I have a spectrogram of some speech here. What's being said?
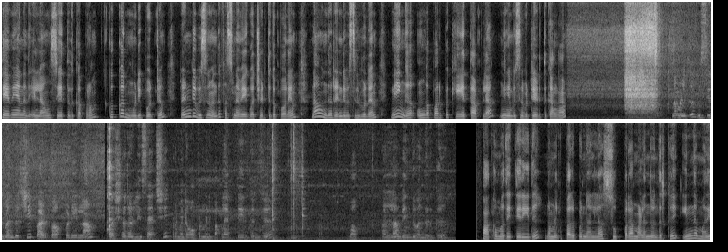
தேவையானது எல்லாம் சேர்த்ததுக்கப்புறம் குக்கர் மூடி போட்டு ரெண்டு விசில் வந்து ஃபஸ்ட் நான் வேக வச்சு எடுத்துக்க போகிறேன் நான் வந்து ரெண்டு விசில் விடுறேன். நீங்கள் உங்கள் பருப்புக்கு ஏற்றாப்பில் நீங்கள் விசில் விட்டு எடுத்துக்கோங்க. நம்மளுக்கு விசில் வந்துடுச்சு அடுப்பு ஆஃப் பண்ணிடலாம். ப்ரெஷர் ரிலீஸ் ஆயிடுச்சு. அப்புறமேட்டு ஓப்பன் பண்ணி பார்க்கலாம் எப்படி இருக்குன்ட்டு. வா நல்லா வெந்து வந்திருக்கு. பார்க்கும்போதே தெரியுது நம்மளுக்கு பருப்பு நல்லா சூப்பராக மலர்ந்து வந்திருக்கு. இந்த மாதிரி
